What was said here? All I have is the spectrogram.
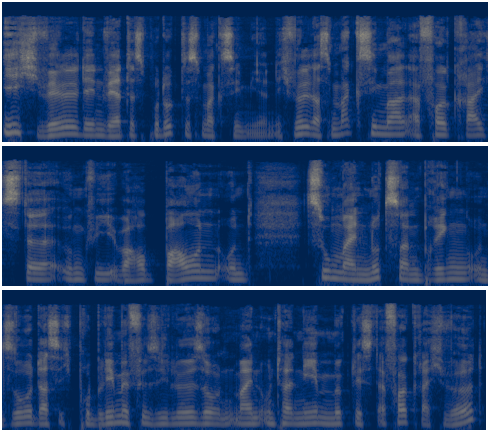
ich will den Wert des Produktes maximieren. Ich will das maximal erfolgreichste irgendwie überhaupt bauen und zu meinen Nutzern bringen und so, dass ich Probleme für sie löse und mein Unternehmen möglichst erfolgreich wird.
